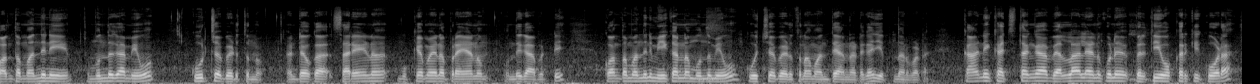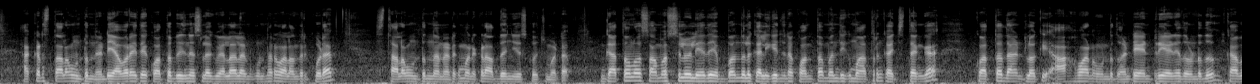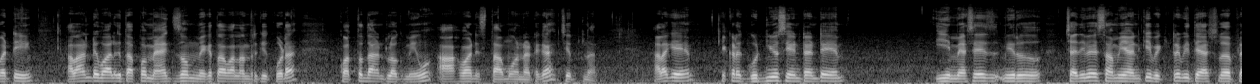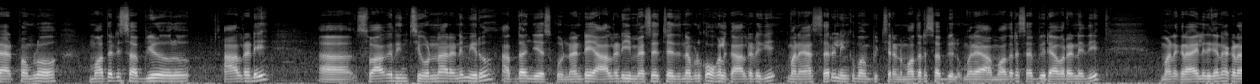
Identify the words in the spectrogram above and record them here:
కొంతమందిని ముందుగా మేము కూర్చోబెడుతున్నాం. అంటే ఒక సరైన ముఖ్యమైన ప్రయాణం ఉంది కాబట్టి కొంతమందిని మీకన్నా ముందు మేము కూర్చోబెడుతున్నాం అంతే అన్నట్టుగా చెప్తున్నారనమాట కానీ ఖచ్చితంగా వెళ్ళాలి అనుకునే ప్రతి ఒక్కరికి కూడా అక్కడ స్థలం ఉంటుంది. అంటే ఎవరైతే కొత్త బిజినెస్లోకి వెళ్ళాలనుకుంటున్నారో వాళ్ళందరికీ కూడా స్థలం ఉంటుంది అన్నట్టుగా మనం ఇక్కడ అర్థం చేసుకోవచ్చు అనమాట గతంలో సమస్యలు లేదా ఇబ్బందులు కలిగించిన కొంతమందికి మాత్రం ఖచ్చితంగా కొత్త దాంట్లోకి ఆహ్వానం ఉండదు. అంటే ఎంట్రీ అనేది ఉండదు. కాబట్టి అలాంటి వాళ్ళకి తప్ప మ్యాక్సిమం మిగతా వాళ్ళందరికీ కూడా కొత్త దాంట్లోకి మేము ఆహ్వానిస్తాము అన్నట్టుగా చెప్తున్నారు. అలాగే ఇక్కడ గుడ్ న్యూస్ ఏంటంటే ఈ మెసేజ్ మీరు చదివే సమయానికి విక్టరీ విత్ యాష్లో ప్లాట్ఫామ్లో మొదటి సభ్యులు ఆల్రెడీ స్వాగతించి ఉన్నారని మీరు అర్థం చేసుకోండి. అంటే ఆల్రెడీ ఈ మెసేజ్ చదివినప్పుడు ఒకరికి ఆల్రెడీ మన వేస్తారు లింక్ పంపించారండి మొదటి సభ్యులు. మరి ఆ మొదటి సభ్యులు ఎవరనేది మనకు రాయలేదు కానీ అక్కడ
